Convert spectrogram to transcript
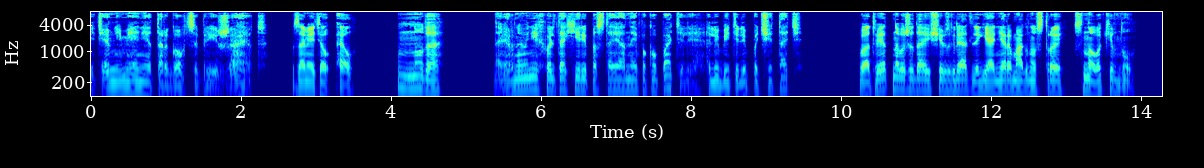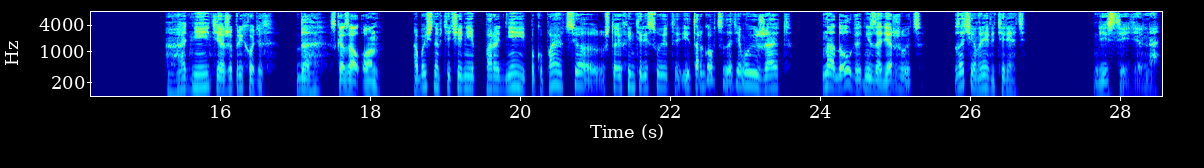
«И тем не менее торговцы приезжают», — заметил Эл. «Ну да». «Наверное, у них в Альтахире постоянные покупатели, любители почитать». В ответ на выжидающий взгляд легионера Магнус Строй снова кивнул. «Одни и те же приходят. Да», — сказал он. «Обычно в течение пары дней покупают все, что их интересует, и торговцы затем уезжают. Надолго не задерживаются. Зачем время терять?» «Действительно.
